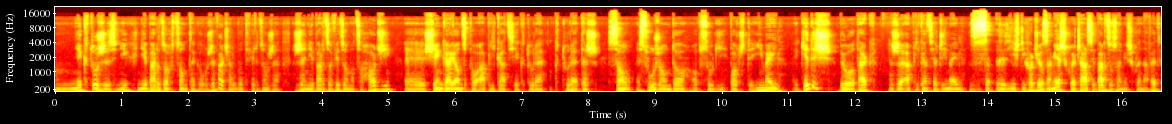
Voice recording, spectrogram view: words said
Niektórzy z nich nie bardzo chcą tego używać albo twierdzą, że, że nie bardzo wiedzą o co chodzi, e, sięgając po aplikacje, które, które też są, służą do obsługi poczty e-mail. Kiedyś było tak, że aplikacja Gmail, z, jeśli chodzi o zamierzchłe czasy, bardzo zamierzchłe nawet,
